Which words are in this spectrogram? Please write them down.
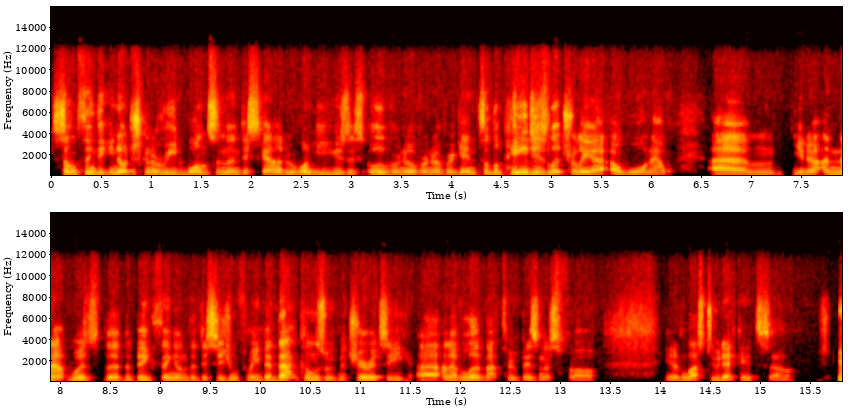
something that you're not just going to read once and then discard we want you to use this over and over and over again till the pages literally are, are worn out um, you know and that was the the big thing and the decision for me but that comes with maturity uh, and i've learned that through business for you know the last two decades so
